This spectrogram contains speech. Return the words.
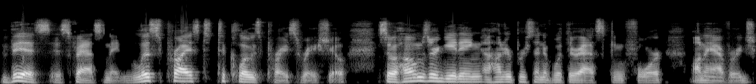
This is fascinating. List priced to close price ratio. So homes are getting 100% of what they're asking for on average.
